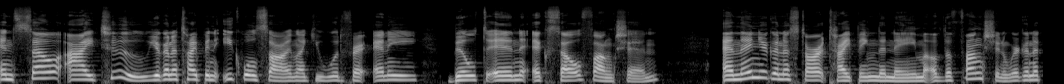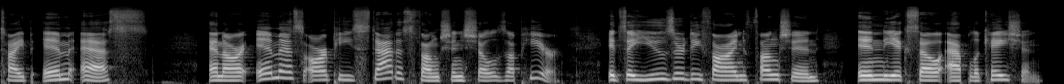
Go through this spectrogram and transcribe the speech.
In cell I2, you're going to type an equal sign like you would for any built-in Excel function. And then you're going to start typing the name of the function. We're going to type MS, and our MSRP status function shows up here. It's a user-defined function in the Excel application.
